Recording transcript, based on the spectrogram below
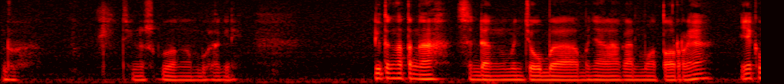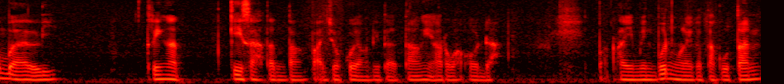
Duh, sinus gua ngambuh lagi nih. Di tengah-tengah sedang mencoba menyalakan motornya, ia kembali teringat kisah tentang Pak Joko yang didatangi arwah Oda. Pak Raimin pun mulai ketakutan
